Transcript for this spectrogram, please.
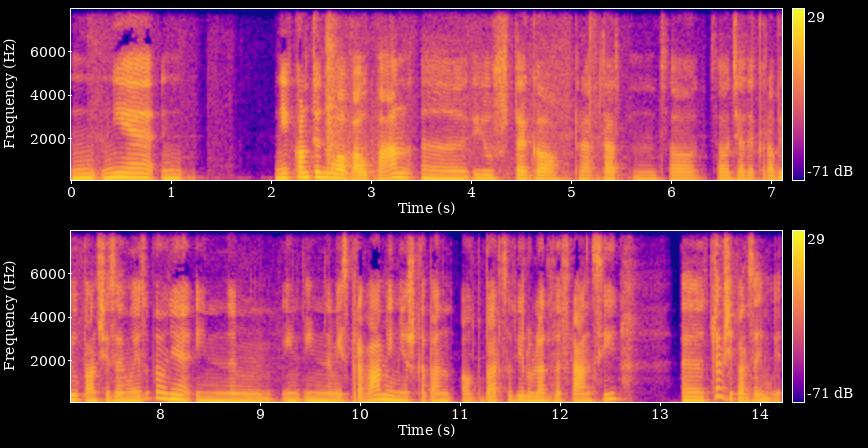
N- Nie, nie kontynuował pan y, już tego, prawda, co, co dziadek robił. Pan się zajmuje zupełnie innym, in, innymi sprawami. Mieszka pan od bardzo wielu lat we Francji. Y, Czym się pan zajmuje?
